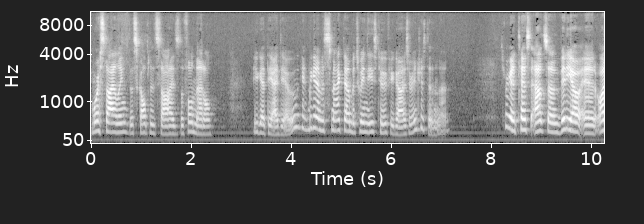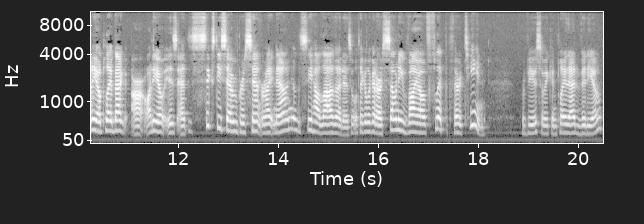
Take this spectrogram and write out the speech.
More styling, the sculpted sides, the full metal. You get the idea. We can have a smackdown between these two if you guys are interested in that. We're going to test out some video and audio playback. Our audio is at 67% right now, and you'll see how loud that is. We'll take a look at our Sony Vaio Flip 13 review so we can play that video.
